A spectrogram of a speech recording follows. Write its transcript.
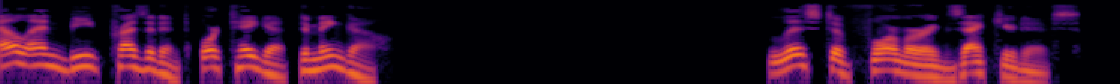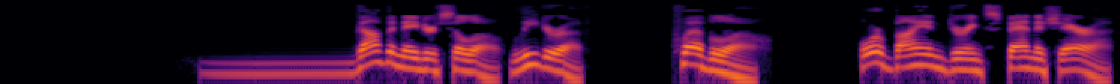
LNB President, Ortega, Domingo. List of former executives. Gobernadorcillo, leader of Pueblo or Bayan during Spanish era.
